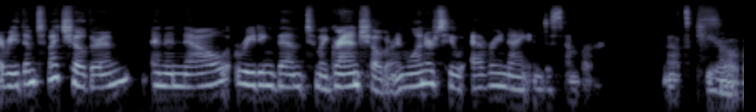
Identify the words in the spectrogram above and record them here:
I read them to my children and am now reading them to my grandchildren, one or two every night in December. That's cute. So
